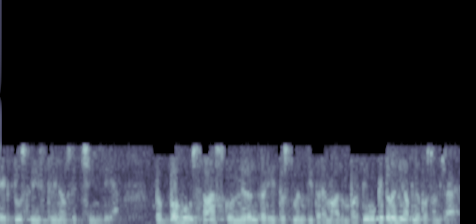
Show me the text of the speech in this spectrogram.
एक दूसरी स्त्री ने उसे छीन लिया। तो बहु सास को निरंतर ही दुश्मन की तरह मालूम पड़ती वो कितना ही अपने को समझाए।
